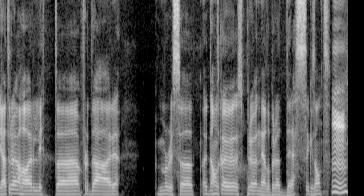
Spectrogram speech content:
Jeg tror jeg har litt uh, For det er Marissa eh, Han skal jo prøve, ned og prøve dress, ikke sant? Mm.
